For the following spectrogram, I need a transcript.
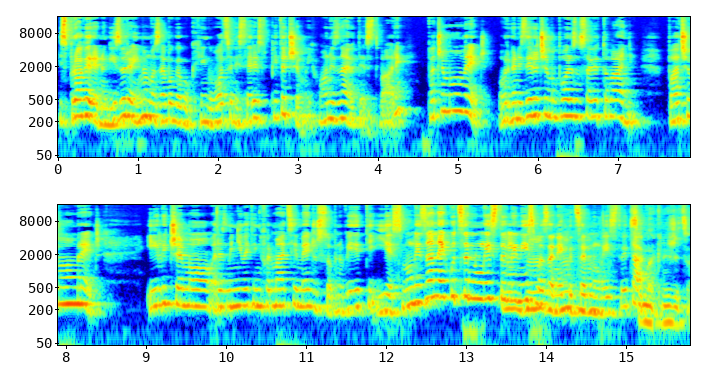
iz provjerenog izvora imamo za Boga knjigovodstveni servis, pitat ćemo ih, oni znaju te stvari, pa ćemo vam reći. Organizirat ćemo porezno savjetovanje, pa ćemo vam reći. Ili ćemo razmjenjivati informacije međusobno, vidjeti jesmo li za neku crnu listu ili nismo za neku crnu listu i tako. Crna knjižica.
